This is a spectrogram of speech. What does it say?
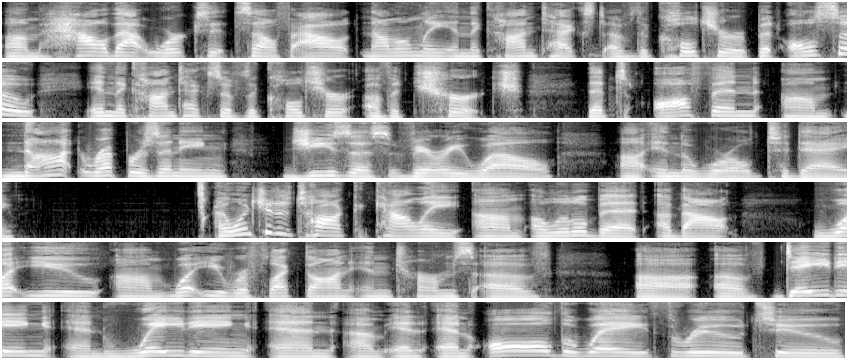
um, how that works itself out, not only in the context of the culture, but also in the context of the culture of a church that's often um, not representing Jesus very well uh, in the world today. I want you to talk, Cally, um, a little bit about what you um, what you reflect on in terms of uh, of dating and waiting and um, and and all the way through to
